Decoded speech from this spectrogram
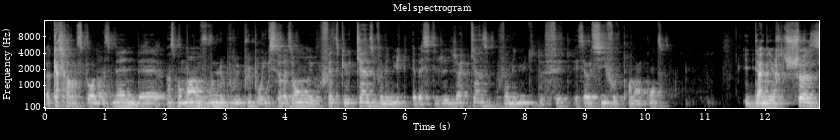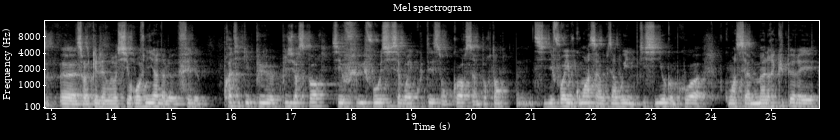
4 euh, heures de sport dans la semaine, ben, en ce moment vous ne le pouvez plus pour X raisons et vous faites que 15 ou 20 minutes, et ben c'était déjà 15 ou 20 minutes de fait. Et ça aussi, il faut le prendre en compte. Et dernière chose euh, sur laquelle j'aimerais aussi revenir dans le fait de pratiquer plus, plusieurs sports, il faut aussi savoir écouter son corps, c'est important. Si des fois il vous commence à vous envoyer des petits signaux comme quoi vous commencez à mal récupérer,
